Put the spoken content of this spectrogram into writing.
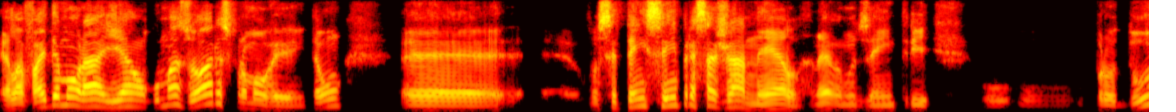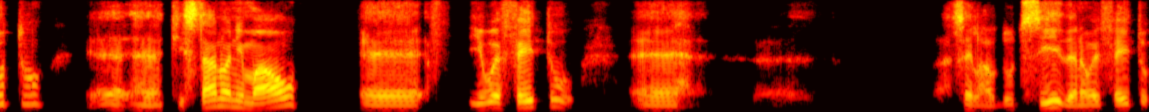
ela vai demorar aí algumas horas para morrer. Então, é, você tem sempre essa janela, né, vamos dizer, entre o, o produto é, que está no animal e o efeito sei lá, o duticida, né, o efeito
